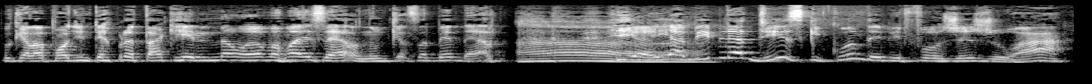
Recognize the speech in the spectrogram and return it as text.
porque ela pode interpretar que ele não ama mais ela, não quer saber dela. Ah. E aí a Bíblia diz que quando ele for jejuar,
